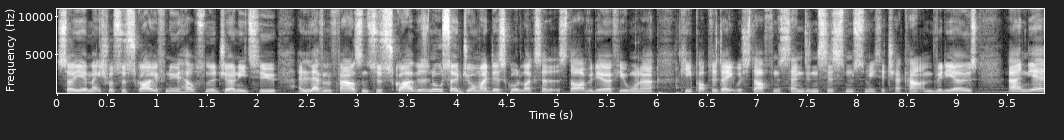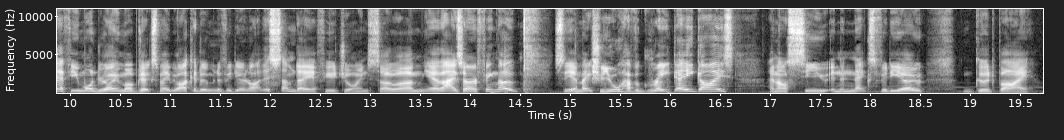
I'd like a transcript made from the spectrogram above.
So, yeah, make sure to subscribe if new. Helps on the journey to 11,000 subscribers. And also join my Discord, like I said at the start of the video, if you want to keep up to date with stuff and send in systems for me to check out in videos. And, yeah, if you mod your own objects, maybe I could do them in a video like this someday if you join. So, um, yeah, that is everything, though. So, yeah, make sure you all have a great day, guys. And I'll see you in the next video. Goodbye.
